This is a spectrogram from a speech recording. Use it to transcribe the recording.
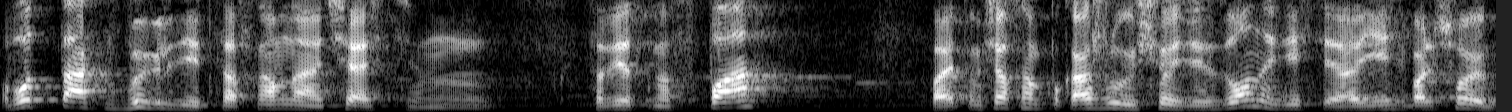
Вот так выглядит основная часть, соответственно, спа. Поэтому сейчас вам покажу еще здесь зоны. Здесь э, есть большой,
